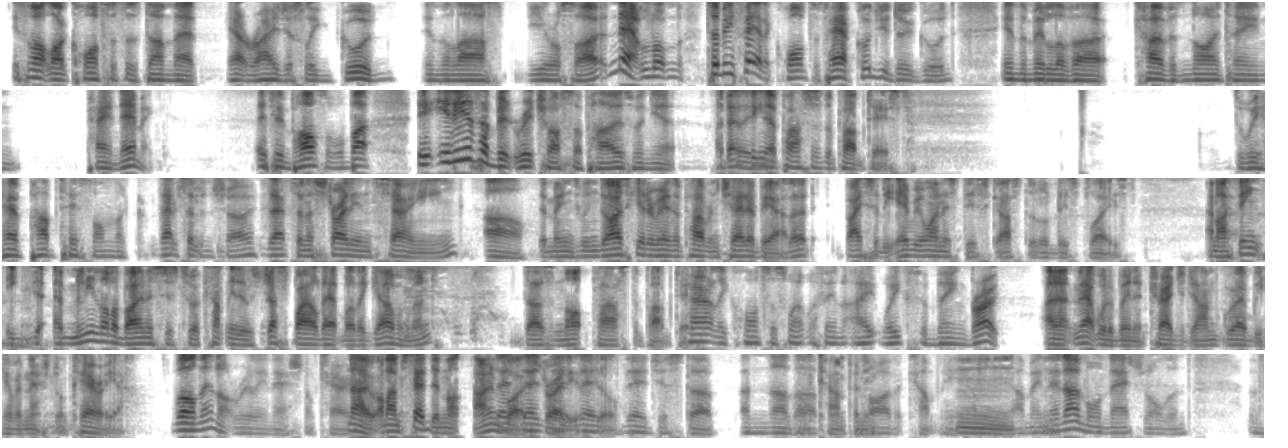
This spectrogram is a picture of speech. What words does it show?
It's not like Qantas has done that outrageously good in the last year or so. Now, look, to be fair to Qantas, how could you do good in the middle of a COVID 19 pandemic? It's impossible. But it, it is a bit rich, I suppose, when you. I don't see- think that passes the pub test. Do we have pub tests on the That's Christian an- show? That's an Australian saying Oh, that means when guys get around the pub and chat about it, basically everyone is disgusted or displeased. And I think a million dollar bonuses to a company that was just bailed out by the government does not pass the pub test. apparently Qantas went within eight weeks of being broke. And that would have been a tragedy. I'm glad we have a national carrier. Well, they're not really a national carrier. No, and I'm sad they're not owned They're- by they're- Australia they're, still. They're just uh, another company. private company. Mm. I mean, they're no more national than.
